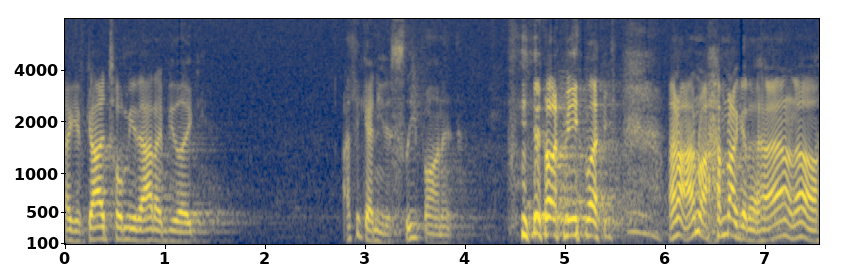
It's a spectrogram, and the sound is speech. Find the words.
Like if God told me that, I'd be like, I think I need to sleep on it. you know what I mean? Like, I don't, I'm not, I'm not going to, I don't know.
